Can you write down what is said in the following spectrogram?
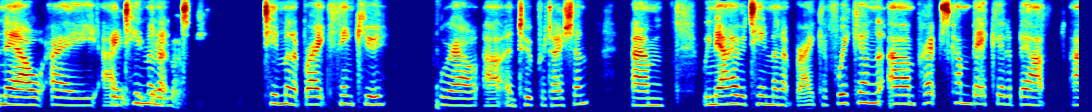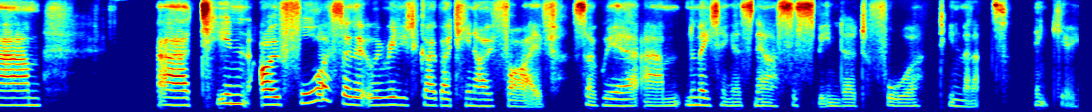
now a, a 10 minute 10 minute break. Thank you for our uh, interpretation. Um, we now have a 10 minute break. If we can um, perhaps come back at about um, uh, 10.04 so that we're ready to go by 10.05. So we're, um, the meeting is now suspended for 10 minutes. Thank you.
